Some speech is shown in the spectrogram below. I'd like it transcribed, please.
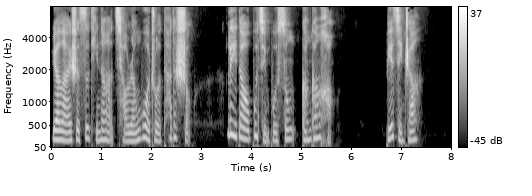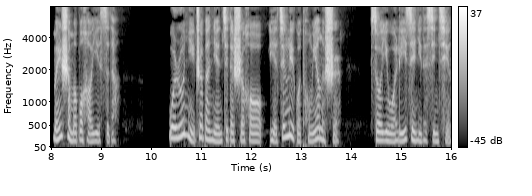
原来是斯提娜悄然握住了他的手，力道不紧不松，刚刚好。别紧张，没什么不好意思的。我如你这般年纪的时候，也经历过同样的事，所以我理解你的心情。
